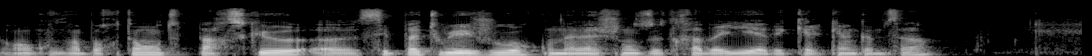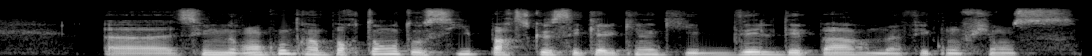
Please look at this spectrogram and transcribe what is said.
rencontre importante parce que c'est pas tous les jours qu'on a la chance de travailler avec quelqu'un comme ça. Euh, c'est une rencontre importante aussi parce que c'est quelqu'un qui, dès le départ, m'a fait confiance.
